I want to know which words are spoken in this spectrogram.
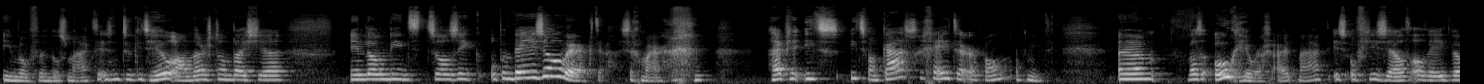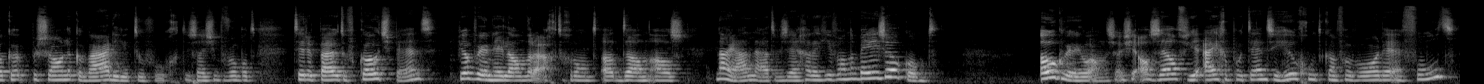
e-mailfunnels maakt, is natuurlijk iets heel anders dan dat je in loondienst zoals ik op een BSO werkte, zeg maar. Heb je iets, iets van kaas gegeten ervan of niet? Um, wat ook heel erg uitmaakt, is of je zelf al weet welke persoonlijke waarde je toevoegt. Dus als je bijvoorbeeld therapeut of coach bent, heb je ook weer een hele andere achtergrond dan als, nou ja, laten we zeggen dat je van een BSO komt. Ook weer heel anders. Als je al zelf je eigen potentie heel goed kan verwoorden en voelt,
